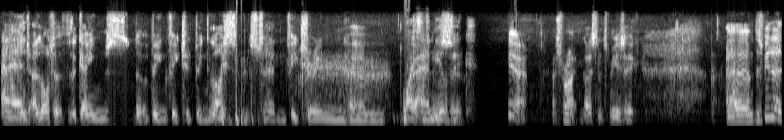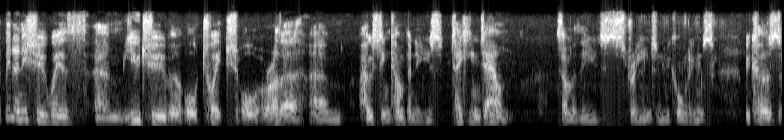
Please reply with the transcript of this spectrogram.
and a lot of the games that are being featured being licensed and featuring um, licensed bands. music. Yeah, that's right, licensed music. Um, there's been a, been an issue with um, YouTube or, or Twitch or, or other um, hosting companies taking down some of these streams and recordings because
